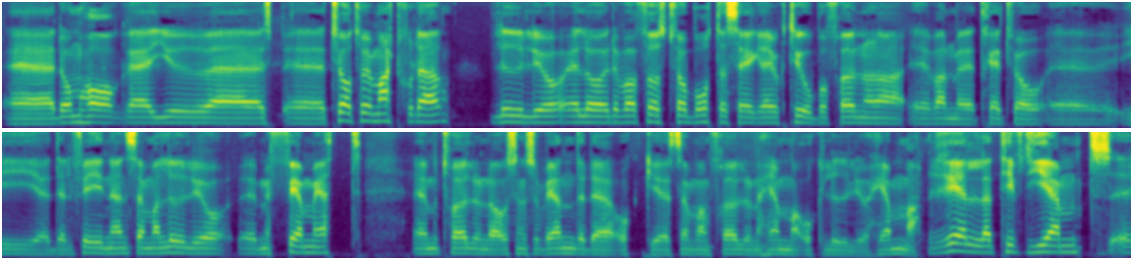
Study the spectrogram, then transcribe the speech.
Eh, De har eh, ju eh, eh, 2-2 matcher där. Luleå, eller det var först två bortasegrar i oktober. Frölunda eh, vann med 3-2 eh, i Delfinen. Sen vann Luleå eh, med 5-1 eh, Eh, mot Frölunda och sen så vände det och eh, sen vann Frölunda hemma och Luleå hemma. Relativt jämnt eh,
